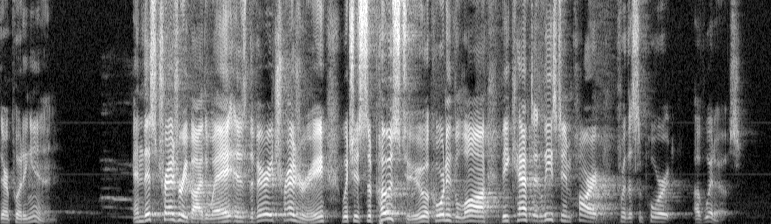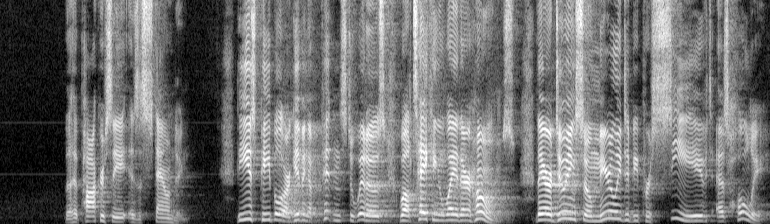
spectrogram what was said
they're putting in. And this treasury, by the way, is the very treasury which is supposed to, according to the law, be kept at least in part for the support of widows. The hypocrisy is astounding. These people are giving a pittance to widows while taking away their homes. They are doing so merely to be perceived as holy,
